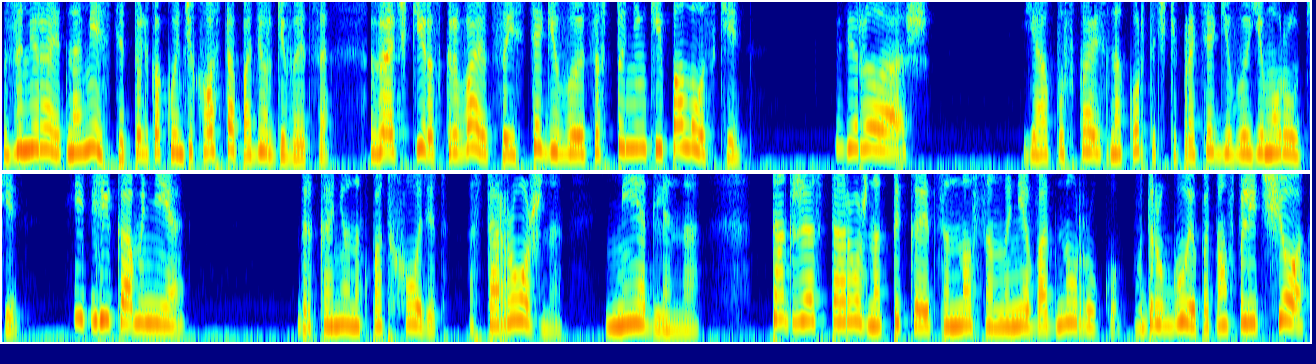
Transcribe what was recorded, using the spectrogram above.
Замирает на месте, только кончик хвоста подергивается. Зрачки раскрываются и стягиваются в тоненькие полоски. «Вираж!» Я опускаюсь на корточки, протягиваю ему руки. «Иди ко мне!» Драконенок подходит, Осторожно, медленно. Так же осторожно тыкается носом мне в одну руку, в другую, потом в плечо.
